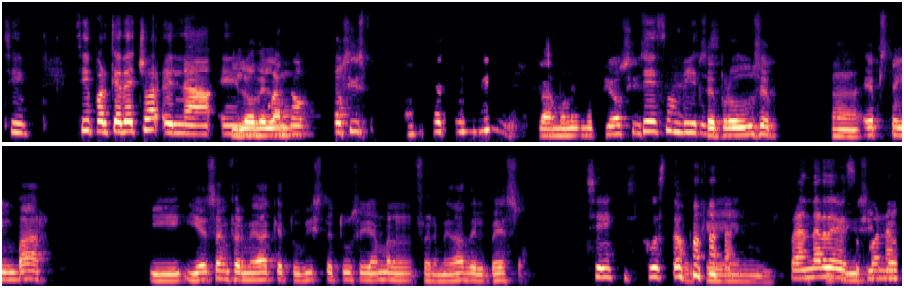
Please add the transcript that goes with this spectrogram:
Sí, sí, porque de hecho en la... Y en lo de la mononucleosis es un virus. La mononucleosis Sí, es un virus. se produce a Epstein-Barr y, y esa enfermedad que tuviste tú se llama la enfermedad del beso. Sí, justo. Porque Para andar de besucona,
